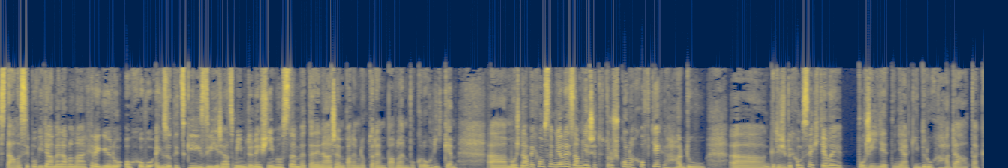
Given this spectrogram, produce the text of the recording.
Stále si povídáme na vlnách regionu o chovu exotických zvířat s mým dnešním hostem, veterinářem, panem doktorem Pavlem Vokrouhlíkem. A možná bychom se měli zaměřit trošku na chov těch hadů. A když bychom si chtěli pořídit nějaký druh hada, tak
